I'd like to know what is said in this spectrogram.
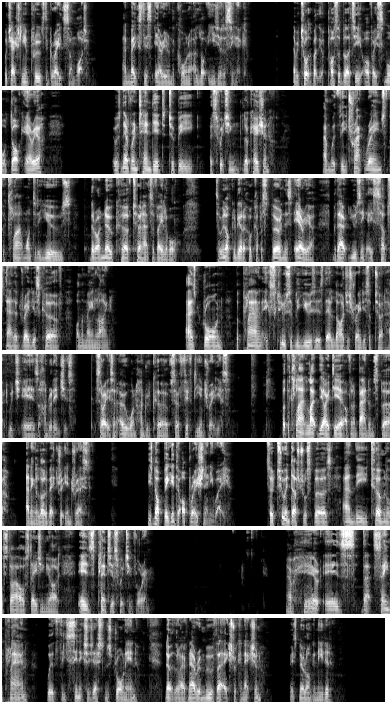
which actually improves the grade somewhat and makes this area in the corner a lot easier to scenic. Now we talked about the possibility of a small dock area. It was never intended to be a switching location. And with the track range that the client wanted to use, there are no curved turnouts available. So we're not going to be able to hook up a spur in this area without using a substandard radius curve on the main line. As drawn, the plan exclusively uses their largest radius of turnout, which is 100 inches. Sorry, it's an O100 curve, so 50 inch radius. But the client liked the idea of an abandoned spur, adding a lot of extra interest. He's not big into operation anyway. So two industrial spurs and the terminal style staging yard is plenty of switching for him. Now here is that same plan with the scenic suggestions drawn in Note that I've now removed that extra connection. It's no longer needed.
